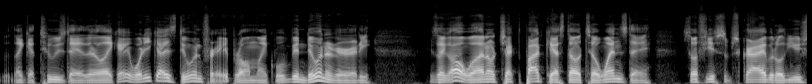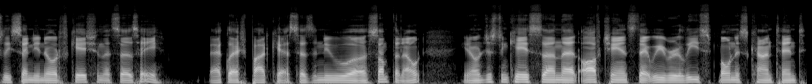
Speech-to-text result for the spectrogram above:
like a Tuesday. They're like, "Hey, what are you guys doing for April?" I'm like, well, "We've been doing it already." He's like, "Oh, well, I don't check the podcast out till Wednesday. So if you subscribe, it'll usually send you a notification that says, "Hey, Backlash Podcast has a new uh, something out. You know, just in case on that off chance that we release bonus content,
